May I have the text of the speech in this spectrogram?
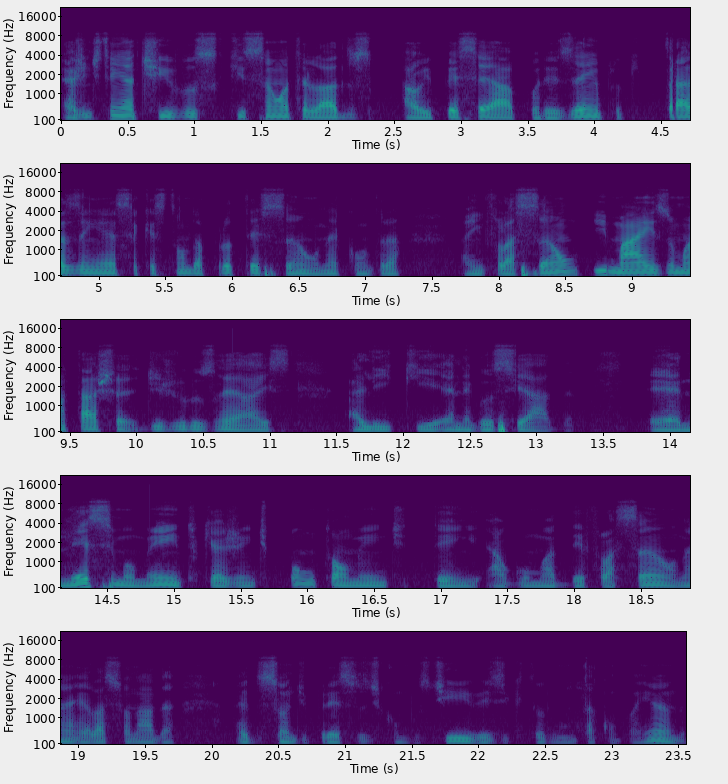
a gente tem ativos que são atrelados ao IPCA, por exemplo, que trazem essa questão da proteção, né, contra a inflação e mais uma taxa de juros reais ali que é negociada. É nesse momento que a gente pontualmente tem alguma deflação né, relacionada à redução de preços de combustíveis e que todo mundo está acompanhando,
